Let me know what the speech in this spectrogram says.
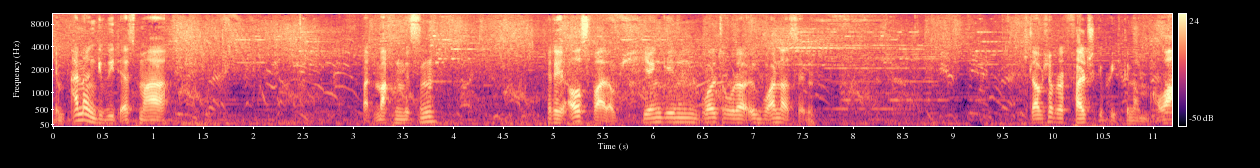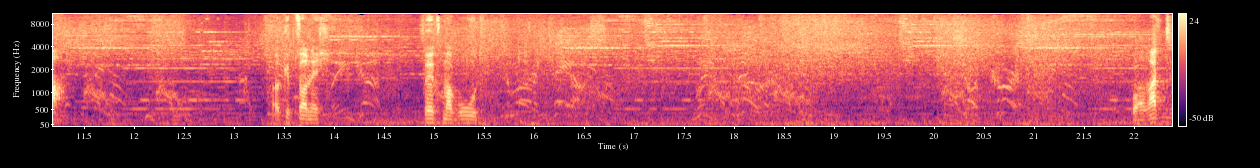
im anderen Gebiet erstmal was machen müssen. Hätte ich Auswahl, ob ich hier hingehen wollte oder irgendwo anders hin. Ich glaube, ich habe das falsche Gebiet genommen. Aua. Aber gibt's auch nicht. So jetzt mal gut. Was?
